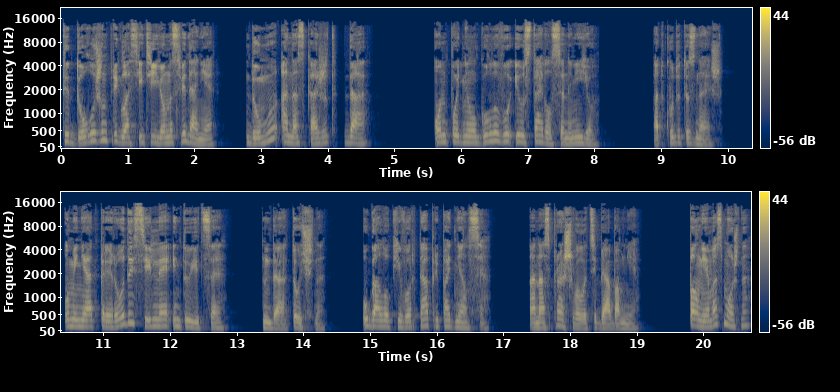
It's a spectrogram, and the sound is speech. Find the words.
Ты должен пригласить ее на свидание. Думаю, она скажет «да». Он поднял голову и уставился на нее. «Откуда ты знаешь?» «У меня от природы сильная интуиция». «Да, точно». Уголок его рта приподнялся. «Она спрашивала тебя обо мне». «Вполне возможно».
